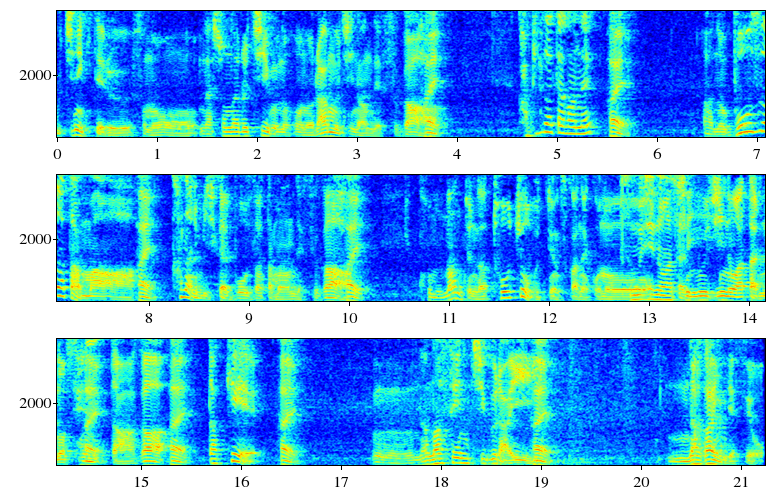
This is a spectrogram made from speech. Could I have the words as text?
うちに来てるそのナショナルチームの方のラムジなんですが、はい。髪型がねはい。あの坊主頭、はい。かなり短い坊主頭なんですが、はい。このなんていうんだ頭頂部っていうんですかねこのつむじのあたり。つむじのあたりのセンターが、はい。だけ、はい。うん、7センチぐらいはい。長いんですよ、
